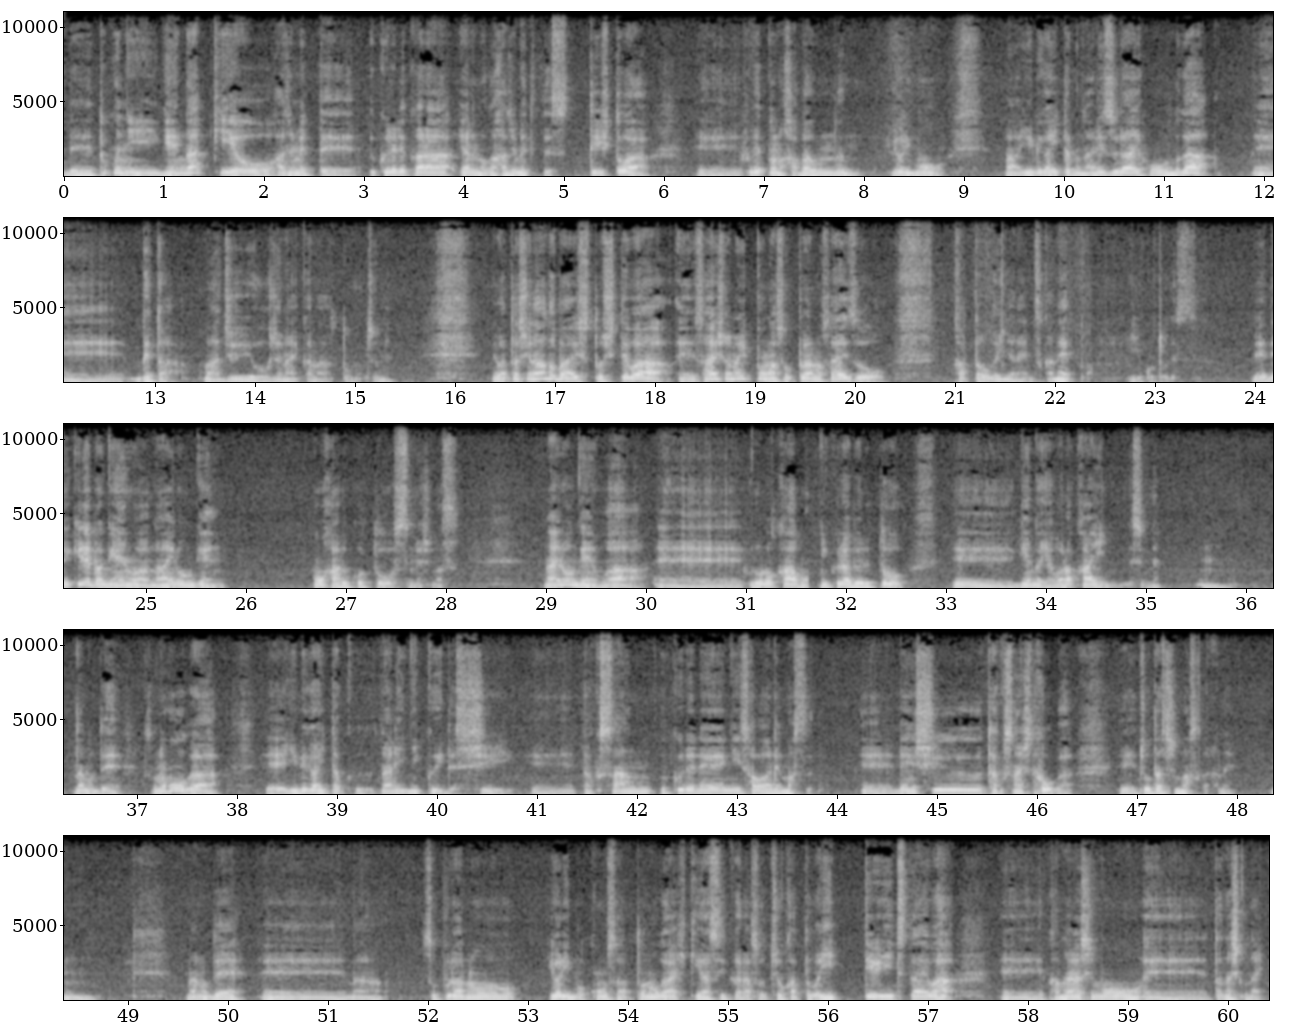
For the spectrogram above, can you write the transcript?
で、特に弦楽器を初めて、ウクレレからやるのが初めてですっていう人は、えー、フレットの幅云々よりも、まあ、指が痛くなりづらい方のが、えー、ベターまあ、重要じゃないかなと思うんですよね。で私のアドバイスとしては、えー、最初の1本はソプラノサイズを買った方がいいんじゃないですかね、ということです。で、できれば弦はナイロン弦を貼ることをお勧めします。ナイロン弦は、えー、フロロカーボンに比べると、えー、弦が柔らかいんですよね。うん、なので、その方が、えー、指が痛くなりにくいですし、えー、たくさんウクレレに触れます。えー、練習たくさんした方が、え、上達しますからね。うん。なので、え、まあ、ソプラノよりもコンサートのが弾きやすいからそっちを買った方がいいっていう言い伝えは、え、必ずしも、え、正しくない。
